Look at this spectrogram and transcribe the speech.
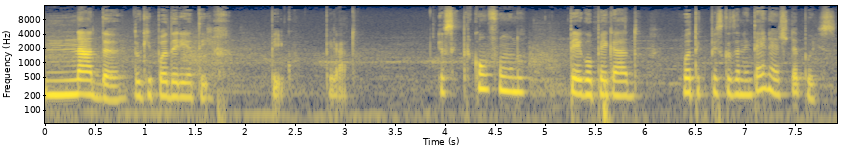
nada do que poderia ter. Pego, pegado. Eu sempre confundo pego ou pegado. Vou ter que pesquisar na internet depois.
